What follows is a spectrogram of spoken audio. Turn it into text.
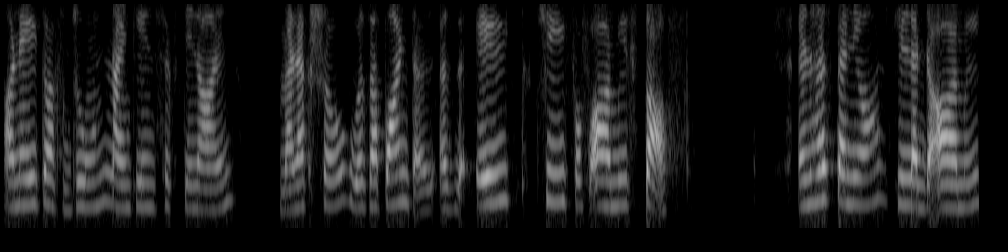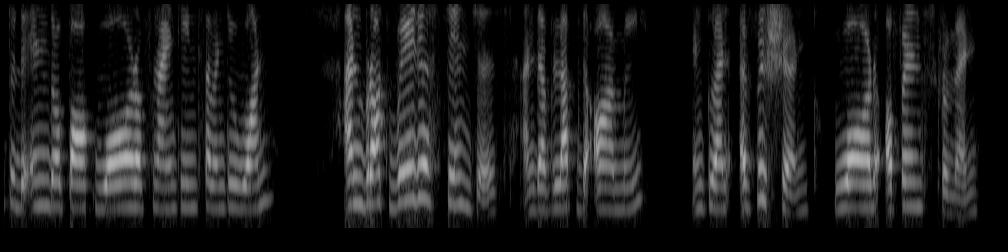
On 8th of June 1969, Manekshaw was appointed as the 8th Chief of Army Staff in his tenure, he led the army to the Indo-Pak War of 1971 and brought various changes and developed the army into an efficient war of instrument.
